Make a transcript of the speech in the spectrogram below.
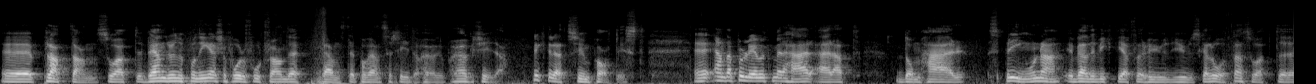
eh, plattan. Så att vänder du upp och ner så får du fortfarande vänster på vänster sida och höger på höger sida. Vilket är rätt sympatiskt. Eh, enda problemet med det här är att de här springorna är väldigt viktiga för hur ljud ska låta. Så att eh,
